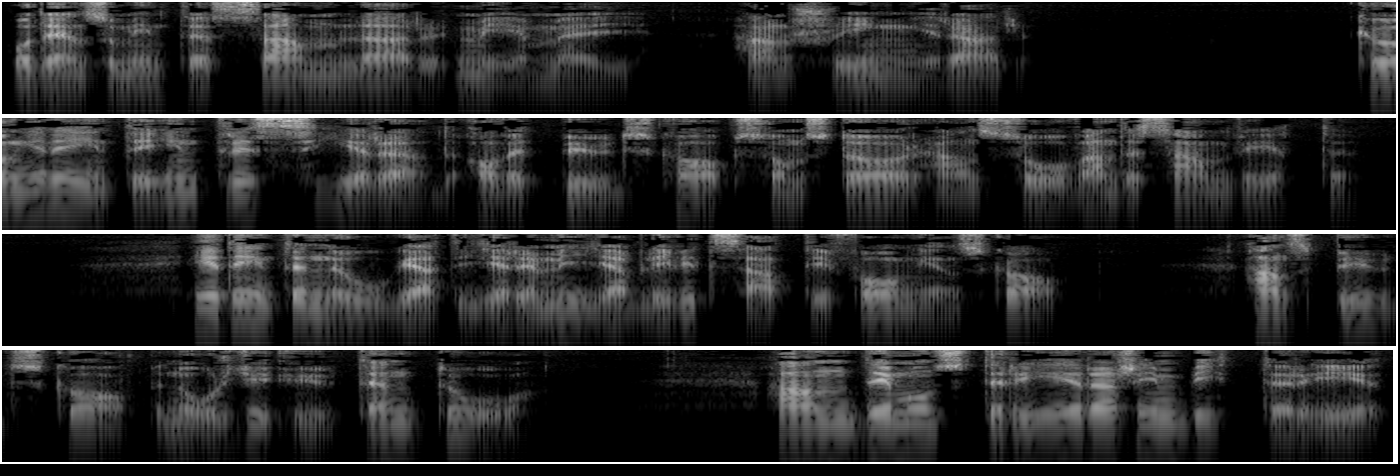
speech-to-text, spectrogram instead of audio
och den som inte samlar med mig, han skingrar. Kungen är inte intresserad av ett budskap som stör hans sovande samvete. Är det inte nog att Jeremia blivit satt i fångenskap? Hans budskap når ju ut ändå. Han demonstrerar sin bitterhet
